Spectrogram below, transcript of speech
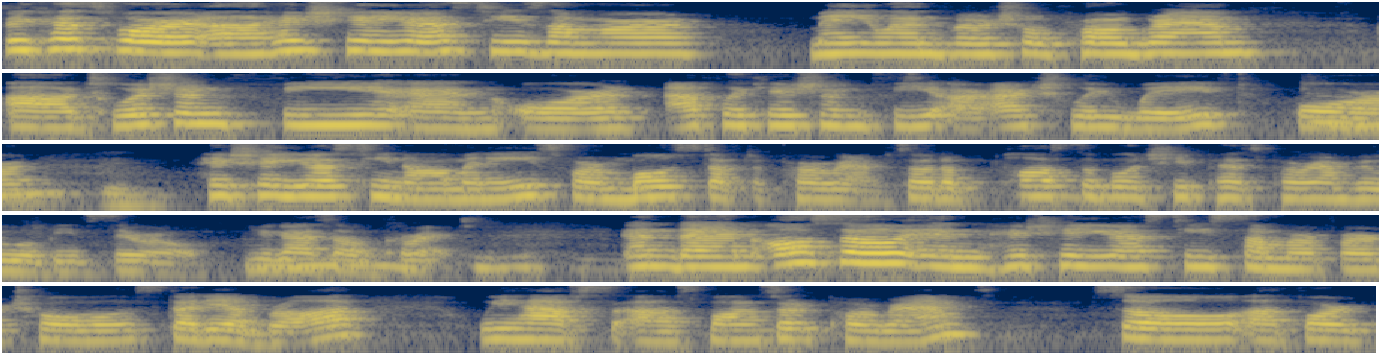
because for uh, HKUST Summer Mainland Virtual Program, uh, tuition fee and or application fee are actually waived for HKUST nominees for most of the program. So the possible cheapest program fee will be zero. You guys are correct. And then also in HKUST Summer Virtual Study Abroad, we have uh, sponsored programs. So uh, for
